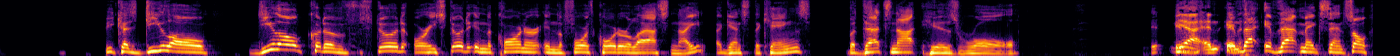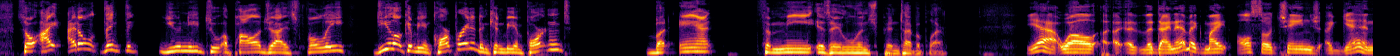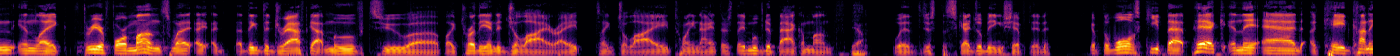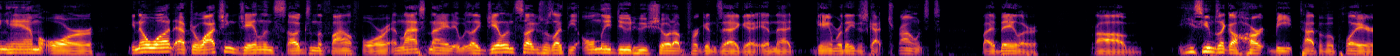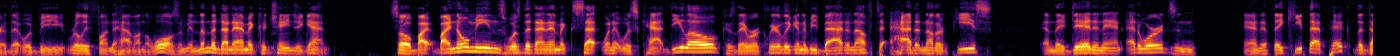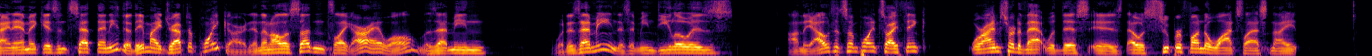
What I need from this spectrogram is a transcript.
because D'Lo D'Lo could have stood or he stood in the corner in the fourth quarter last night against the Kings, but that's not his role. If, yeah, and, and if that if that makes sense. So so I I don't think that you need to apologize fully. D'Lo can be incorporated and can be important, but Ant to me is a linchpin type of player. Yeah, well, uh, uh, the dynamic might also change again in like three or four months. When I, I, I think the draft got moved to uh, like toward the end of July, right? It's like July 29th. Or, they moved it back a month. Yeah, with just the schedule being shifted. If the Wolves keep that pick and they add a Cade Cunningham or you know what? After watching Jalen Suggs in the Final Four, and last night it was like Jalen Suggs was like the only dude who showed up for Gonzaga in that game where they just got trounced by Baylor. Um, he seems like a heartbeat type of a player that would be really fun to have on the Wolves. I mean, then the dynamic could change again. So by by no means was the dynamic set when it was Cat D'Lo because they were clearly going to be bad enough to add another piece, and they did in Ant Edwards and and if they keep that pick, the dynamic isn't set then either. They might draft a point guard, and then all of a sudden it's like, all right, well, does that mean? What does that mean? Does it mean D'Lo is on the outs at some point? So I think where I'm sort of at with this is that was super fun to watch last night.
